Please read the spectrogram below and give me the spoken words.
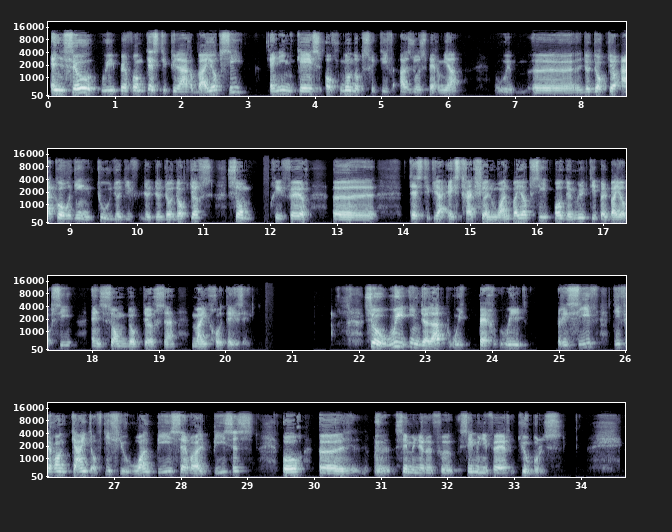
And so we perform testicular biopsy, and in case of non-obstructive azoospermia, we, uh, the doctor, according to the, the, the doctors, some prefer uh, testicular extraction one biopsy or the multiple biopsy, and some doctors uh, microdese. So we in the lab, we, we receive different kind of tissue, one piece, several pieces, or uh, seminifer tubules.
